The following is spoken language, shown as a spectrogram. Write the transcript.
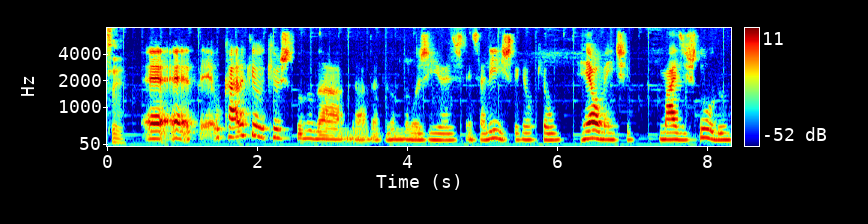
Sim. É, é, é, o cara que eu, que eu estudo da, da, da fenomenologia existencialista, que eu, que eu realmente mais estudo,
